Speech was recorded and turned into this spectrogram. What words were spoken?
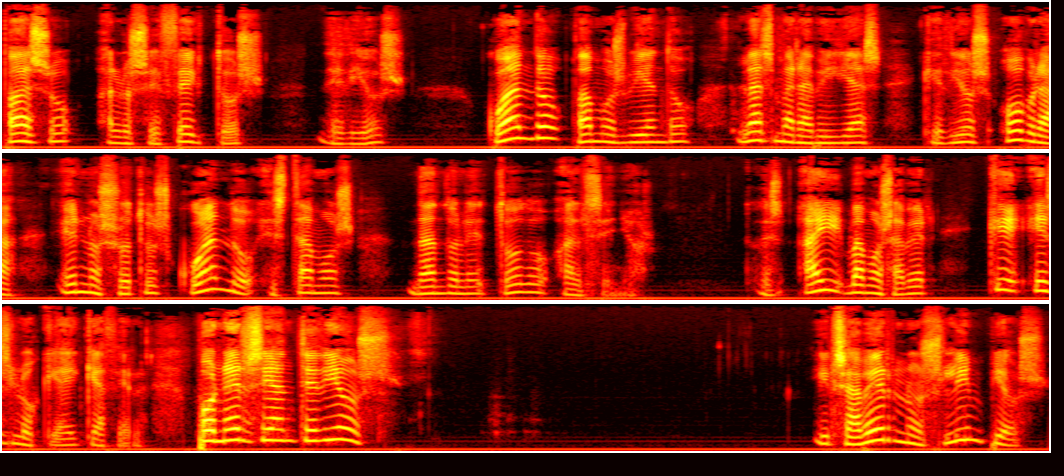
paso a los efectos de Dios, cuando vamos viendo las maravillas que Dios obra en nosotros cuando estamos dándole todo al Señor. Entonces, ahí vamos a ver qué es lo que hay que hacer. Ponerse ante Dios. Y sabernos limpios.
